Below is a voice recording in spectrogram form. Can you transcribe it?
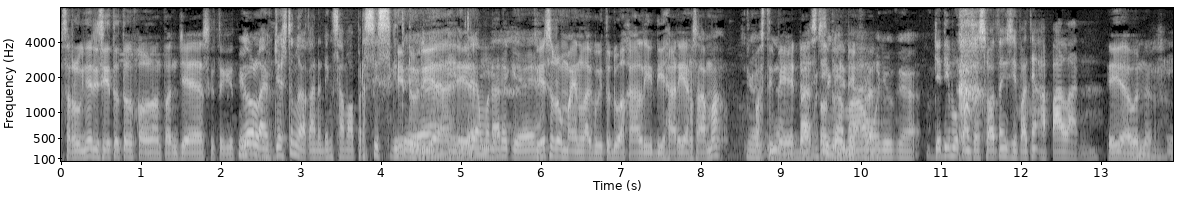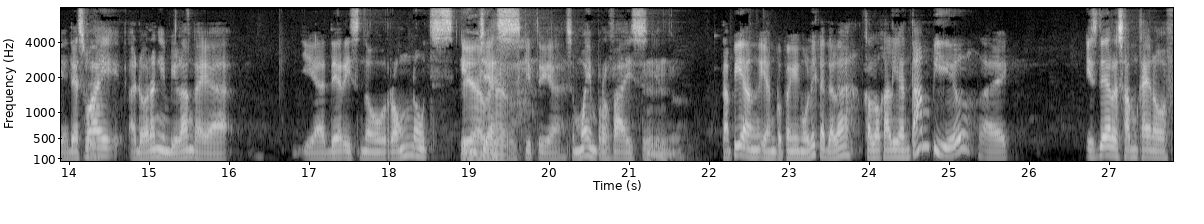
serunya di situ tuh kalau nonton jazz gitu-gitu Yo live jazz tuh nggak akan ada yang sama persis gitu itu ya. dia itu iya. yang menarik ya. ya. dia suruh main lagu itu dua kali di hari yang sama pasti beda Pasti nggak mau different. juga. Jadi bukan sesuatu yang sifatnya apalan. iya bener Iya, that's why ada orang yang bilang kayak ya there is no wrong notes in Iya, jazz gitu ya. Semua improvise gitu. Tapi yang yang gue pengen ngulik adalah kalau kalian tampil like is there some kind of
